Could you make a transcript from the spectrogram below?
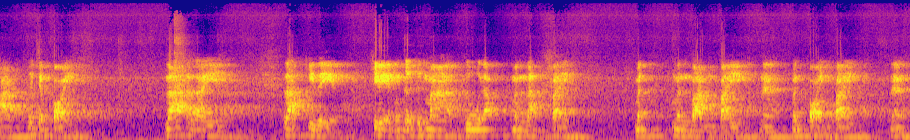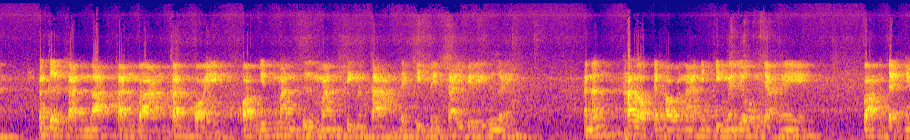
างเพื่อจะปล่อยละอะไรละกิเลสกิเลสมันเกิดขึ้นมาดูล้วมันละไป มันมันวางไปนะมันปล่อยไป นะมันเกิดการละการวางการปล่อย ความยึดมั่นถือมั่นสิ่งต่างๆ ในจิตในใจไปเรื่อยๆอันนั้นถ้าเราจะภาวนาจริงๆนะโยมอยากให้วางใจให้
